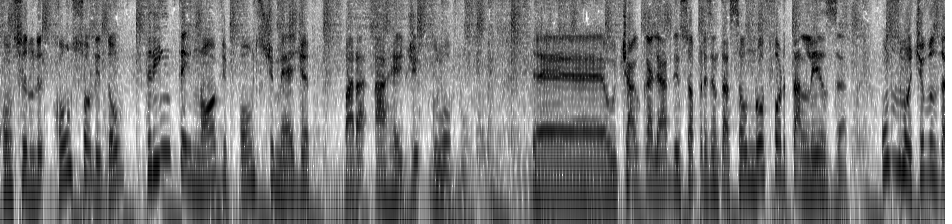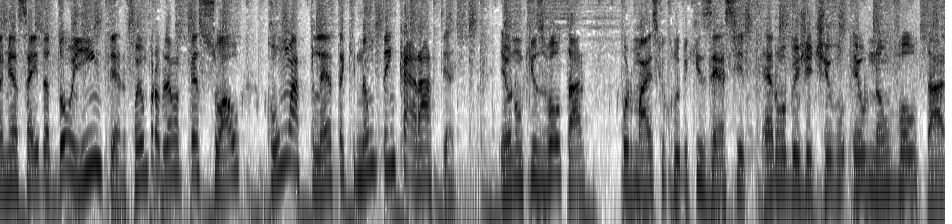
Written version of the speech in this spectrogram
Consoli- Consolidou 39 pontos de média para a Rede Globo. É, o Thiago Galhardo em sua apresentação no Fortaleza. Um dos motivos da minha saída do Inter foi um problema pessoal com um atleta que não tem caráter. Eu não quis voltar por mais que o clube quisesse, era um objetivo eu não voltar.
